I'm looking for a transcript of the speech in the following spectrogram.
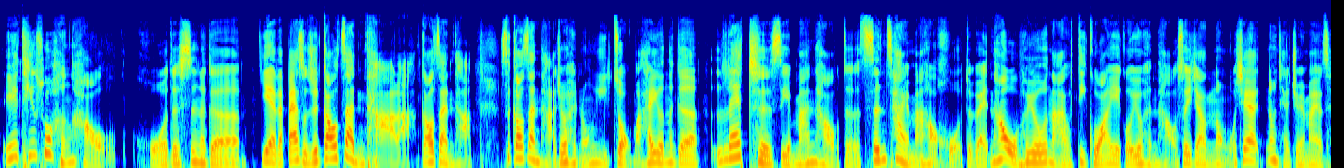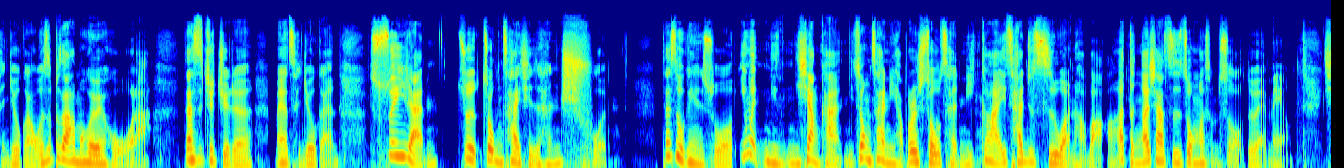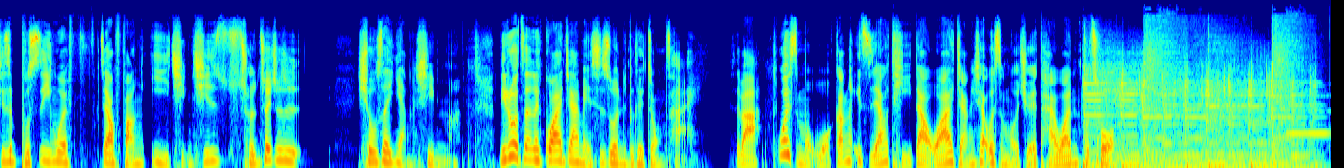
因为听说很好活的是那个 Yeah the basil 就是高赞塔啦，高赞塔是高赞塔就很容易种嘛。还有那个 lettuce 也蛮好的，生菜蛮好活，对不对？然后我朋友拿地瓜叶，给我又很好，所以这样弄，我现在弄起来觉得蛮有成就感。我是不知道他们会不会活啦，但是就觉得蛮有成就感。虽然种种菜其实很蠢，但是我跟你说，因为你你想想看，你种菜你好不容易收成，你干嘛一餐就吃完好不好？啊，等到下次种到什么时候，对不对？没有，其实不是因为要防疫情，其实纯粹就是。修身养性嘛，你如果真的关在家没事做，你都可以种菜，是吧？为什么我刚刚一直要提到？我要讲一下为什么我觉得台湾不错。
